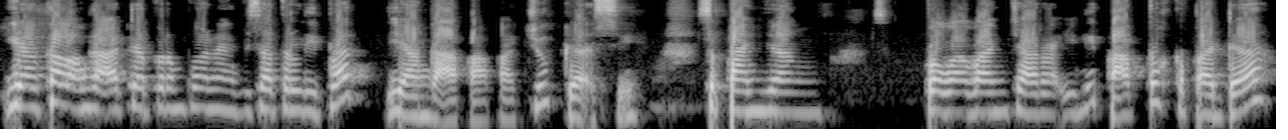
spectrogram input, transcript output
Ya kalau nggak ada perempuan yang bisa terlibat, ya nggak apa-apa juga sih. Sepanjang pewawancara ini patuh kepada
